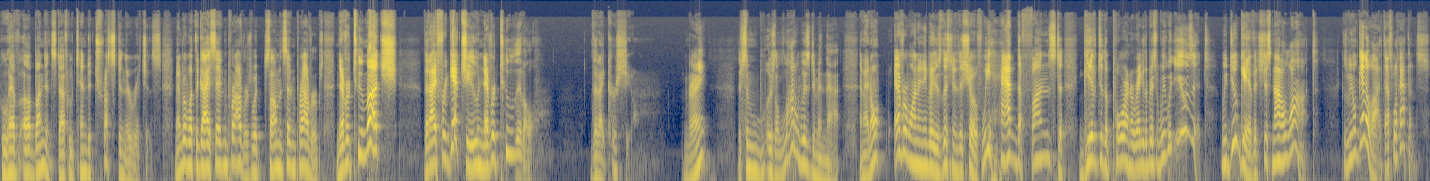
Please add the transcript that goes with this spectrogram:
who have abundant stuff who tend to trust in their riches. Remember what the guy said in Proverbs, what Solomon said in Proverbs never too much that I forget you, never too little that I curse you. Right? There's some there's a lot of wisdom in that. And I don't ever want anybody who's listening to this show if we had the funds to give to the poor on a regular basis, we would use it. We do give, it's just not a lot because we don't get a lot. That's what happens.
